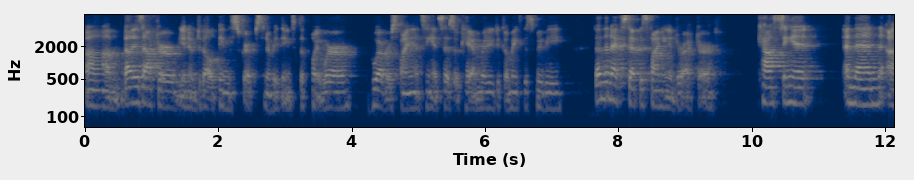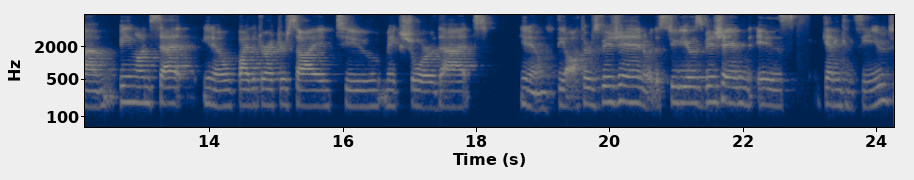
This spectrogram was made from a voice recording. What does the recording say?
um, that is after you know developing the scripts and everything to the point where whoever's financing it says, "Okay, I'm ready to go make this movie. Then the next step is finding a director, casting it, and then um, being on set, you know, by the director's side to make sure that, you know, the author's vision or the studio's vision is getting conceived,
